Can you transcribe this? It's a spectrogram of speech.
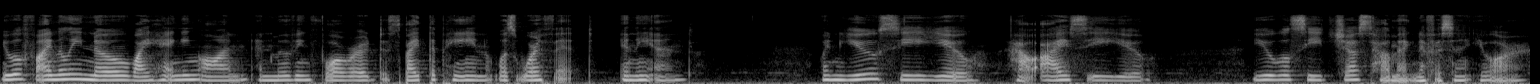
You will finally know why hanging on and moving forward despite the pain was worth it in the end. When you see you how I see you, you will see just how magnificent you are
